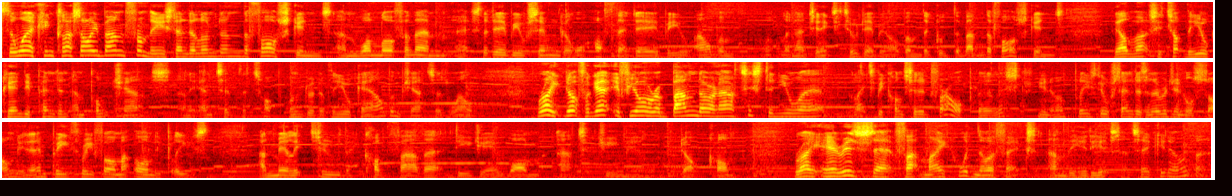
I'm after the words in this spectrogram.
the working class oi band from the East End of London, the 4-Skins, and One Law for Them. It's the debut single off their debut album, well, the 1982 debut album, The Good, the Bad, and the 4-Skins. The album actually topped the UK independent and punk charts, and it entered the top 100 of the UK album charts as well. Right, don't forget if you're a band or an artist and you uh, like to be considered for our playlist, you know, please do send us an original song in MP3 format only, please and mail it to the codfatherdj1 at gmail.com. Right, here is uh, Fat Mike with NOFX and the idiots. I take it over.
